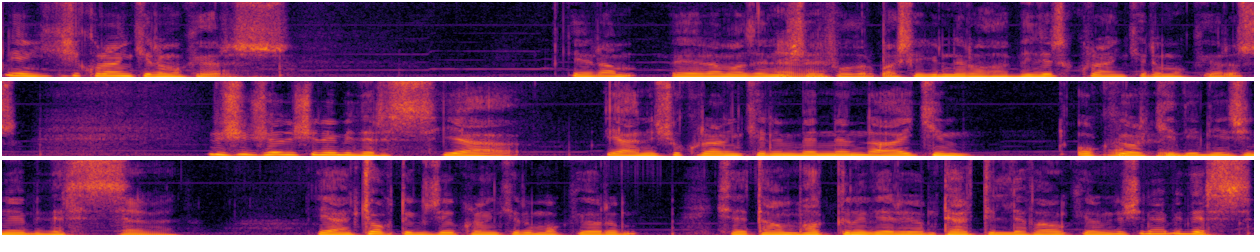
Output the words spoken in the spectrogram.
diyelim ki kişi Kur'an-ı Kerim okuyoruz. Ram, e, Ramazan-ı evet. Şerif olur. Başka günler olabilir. Kur'an-ı Kerim okuyoruz. Düşün, şöyle düşünebiliriz. Ya yani şu Kur'an-ı Kerim benden daha iyi kim okuyor Okuyor. ki diye düşünebiliriz. Evet. Yani çok da güzel Kur'an-ı Kerim okuyorum. İşte tam hakkını veriyorum. Tertille falan okuyorum düşünebiliriz.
